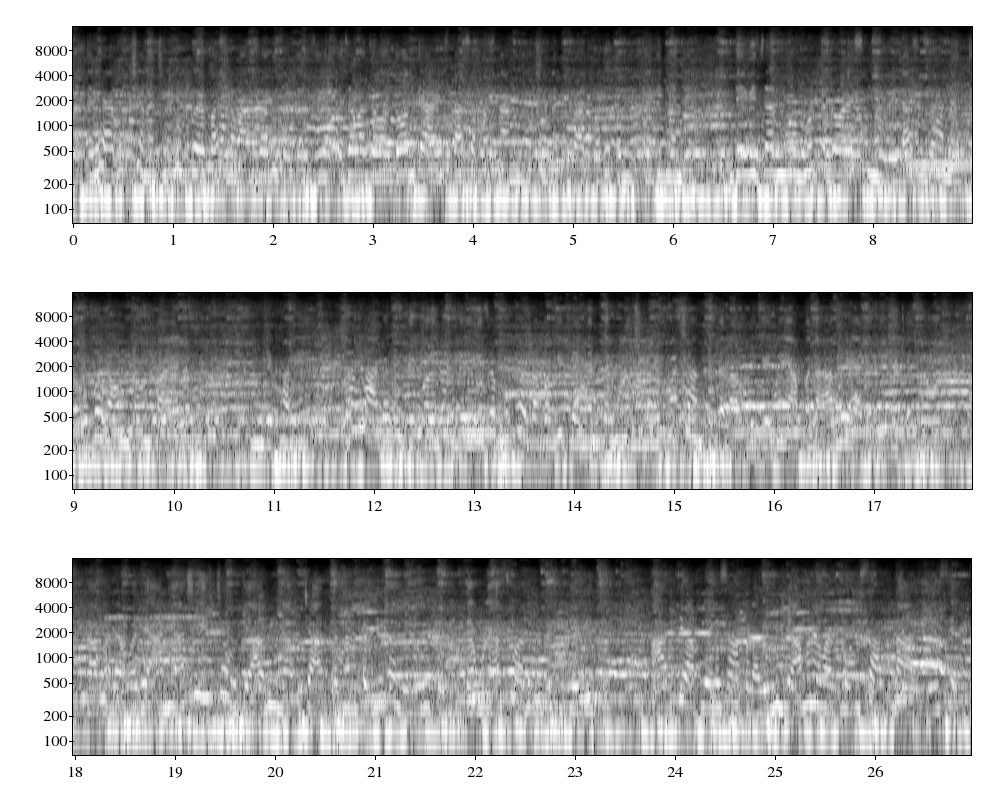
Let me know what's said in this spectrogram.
तर ह्या क्षणाची खूप वेळपासून वाट बघत होतो. जवळजवळ दोन ते अडीच तासापासून आम्ही ह्या क्षणाची वाट बघत होतो. कधी म्हणजे देवीचं मोठं डोळ्यासमोर येईल असं झालं होतं. उभं राहून राहून पाहायला म्हणजे खाली चहा लागत होती परंतु देवीचं मुखवटा बघितल्यानंतर मला खूप शांतता लाभली की नाही आपण आलो या देवीच्या जवळ. घरामध्ये आणि अशी इच्छा होती. आम्ही ना चारच्या नंतर निघालेलो होतो. त्यामुळे असं वाटत होतं की देवीची आरती आपल्याला सापडावी. म्हणजे आम्हाला वाटलं की सातला आरती असेल.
